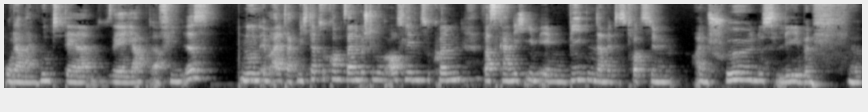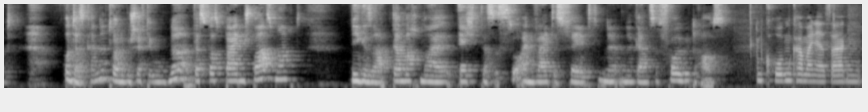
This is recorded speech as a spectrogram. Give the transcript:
oder mein Hund, der sehr jagdaffin ist, nun im Alltag nicht dazu kommt, seine Bestimmung ausleben zu können. Was kann ich ihm eben bieten, damit es trotzdem ein schönes Leben wird? Und das kann eine tolle Beschäftigung, ne? Das, was beiden Spaß macht, wie gesagt, da mach mal echt, das ist so ein weites Feld, eine, eine ganze Folge draus. Im Groben kann man ja sagen,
